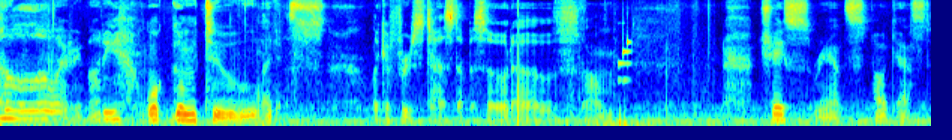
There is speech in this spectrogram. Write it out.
Hello, everybody. Welcome to, I guess, like a first test episode of um, Chase Rants podcast.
